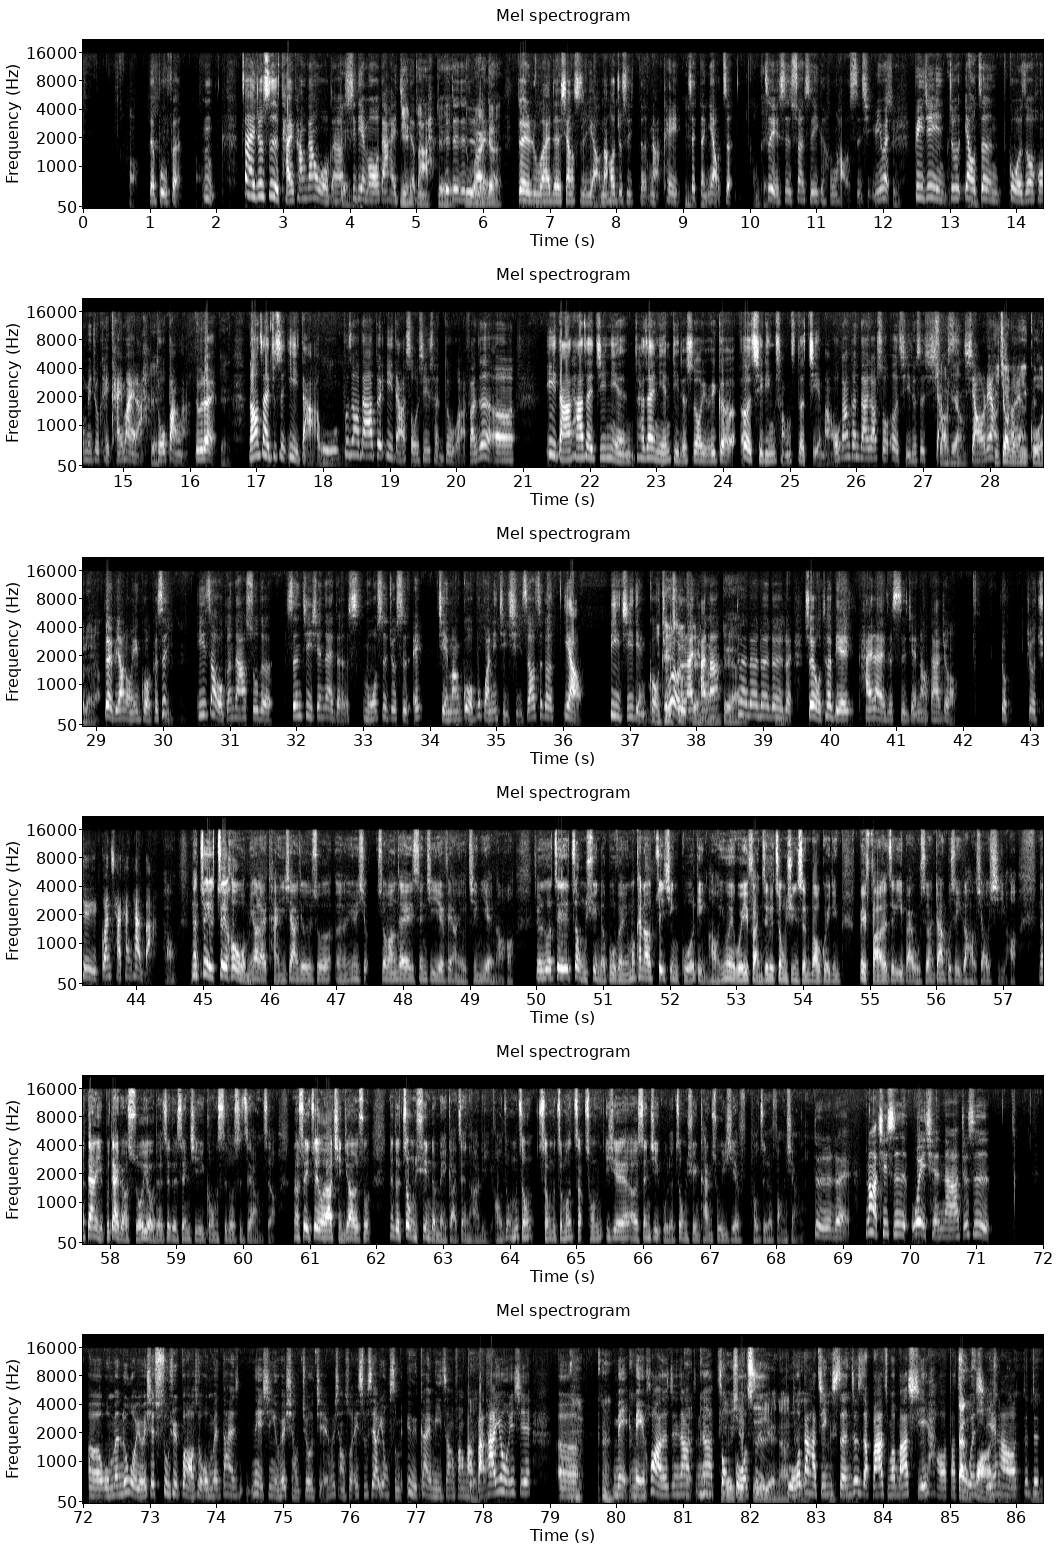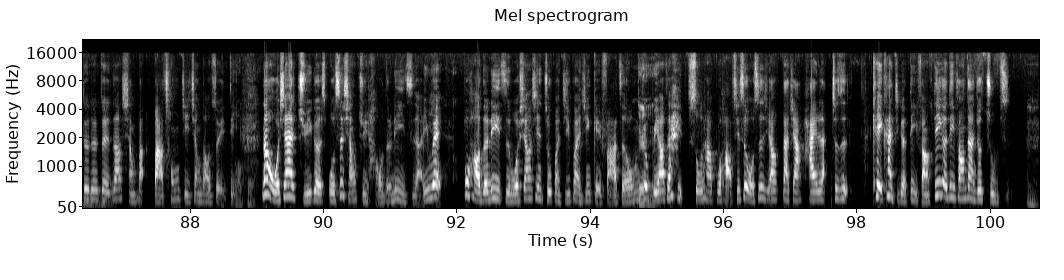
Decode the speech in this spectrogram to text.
好的部分。嗯，再来就是台康，刚刚我跟他 CDMO，大家还记得吧？对对对对对，乳癌的，对乳癌的相似药，然后就是等那可以再等药证，OK，这也是算是一个很好的事情，因为毕竟就是药证过了之后，后面就可以开卖啦，多棒啊，对不对？对。然后再就是益达，我不知道大家对益达熟悉程度啊，反正呃，益达它在今年它在年底的时候有一个二期临床的解嘛，我刚刚跟大家说二期就是小量小量比较容易过的啦，对，比较容易过，可是。依照我跟大家说的，生计现在的模式就是，哎、欸，解盲过，不管你几期，只要这个药利基点够，就会有人来谈啊。对啊，对对对对对，嗯、所以我特别 highlight 这事件，然后大家就。就去观察看看吧。好，那最最后我们要来谈一下，就是说，呃，因为秀秀芳在生技业非常有经验了哈，就是说这些重训的部分，我们看到最近国鼎哈，因为违反这个重训申报规定，被罚了这个一百五十万，当然不是一个好消息哈。那当然也不代表所有的这个生技公司都是这样子啊。那所以最后要请教的是说，那个重训的美感在哪里？好，我们从怎么怎么从一些呃生技股的重训看出一些投资的方向呢？对对对，那其实我以前呢、啊，就是。呃，我们如果有一些数据不好的时候，我们当然内心也会小纠结，会想说，哎，是不是要用什么欲盖弥彰的方法，把它用一些呃美美化的这样那中国字博大精深，就是把它怎么把它写好，把作文写好，对对对对对，然后想把把冲击降到最低。那我现在举一个，我是想举好的例子啊，因为不好的例子，我相信主管机关已经给罚则，我们就不要再说它不好。其实我是要大家 highlight，就是可以看几个地方。第一个地方当然就阻止，嗯。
